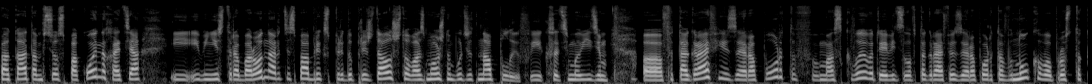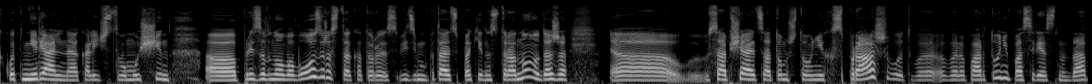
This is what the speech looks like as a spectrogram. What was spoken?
пока там все спокойно, хотя и, и министр обороны Артис Пабрикс предупреждал, что, возможно, будет наплыв. И, кстати, мы видим э, фотографии из аэропортов Москвы. Вот я видела фотографию из аэропорта Внуково. Просто какое-то нереальное количество мужчин э, призывного возраста, которые, видимо, пытаются покинуть страну, но даже э, сообщается о том, что у них спрашивают в, в аэропорту непосредственно, да,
